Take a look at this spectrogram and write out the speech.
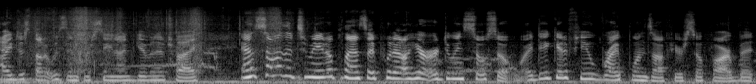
I just thought it was interesting. I'd give it a try. And some of the tomato plants I put out here are doing so-so. I did get a few ripe ones off here so far, but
